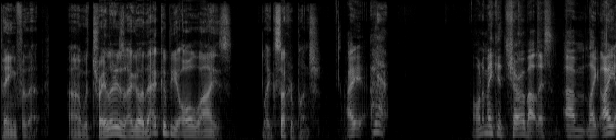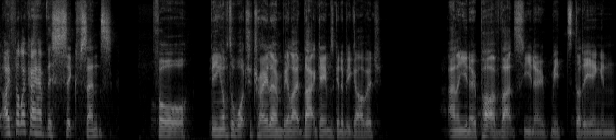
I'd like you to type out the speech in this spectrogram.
paying for that. Uh, with trailers, I go, "That could be all lies, like Sucker Punch." I Yeah. I want to make a show about this. Um, like I, I feel like I have this sixth sense for being able to watch a trailer and be like, that game's gonna be garbage. And you know, part of that's you know me studying and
